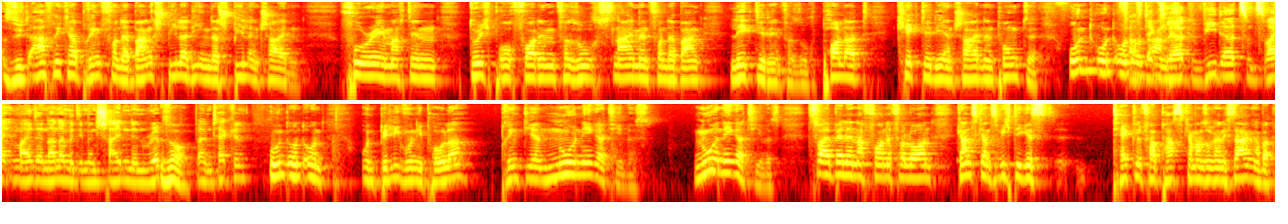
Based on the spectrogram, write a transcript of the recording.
Südafrika bringt von der Bank Spieler, die ihm das Spiel entscheiden. Fury macht den Durchbruch vor dem Versuch, Snyman von der Bank legt dir den Versuch. Pollard kickt dir die entscheidenden Punkte. Und, und, und, Faf und, de und. Klerk wieder zum zweiten Mal hintereinander mit dem entscheidenden Rip So. beim Tackle. Und, und, und. Und Billy Wunipola bringt dir nur Negatives. Nur Negatives. Zwei Bälle nach vorne verloren. Ganz, ganz wichtiges Tackle verpasst, kann man so gar nicht sagen, aber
